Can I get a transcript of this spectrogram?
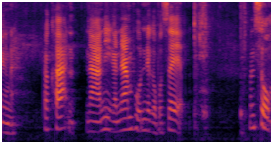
งนะผักคะหนานี่กับน้ำพ้นเนี่ยกับบ่แซ่บมันสม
